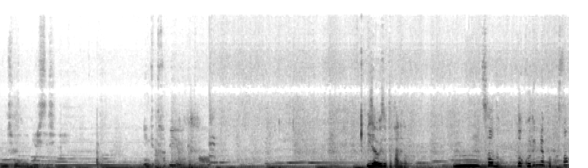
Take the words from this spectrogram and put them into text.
엄청 멋있으시니 인기 탑이에요 인기 탑. 이제 여기서부터 다르거 음 선우. 너 고딩래퍼 봤어?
